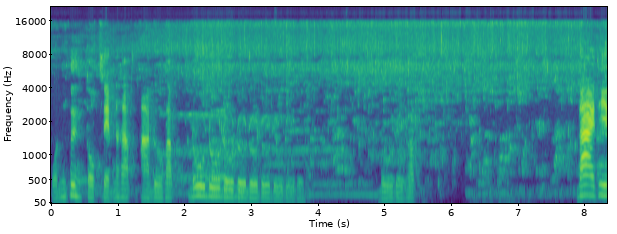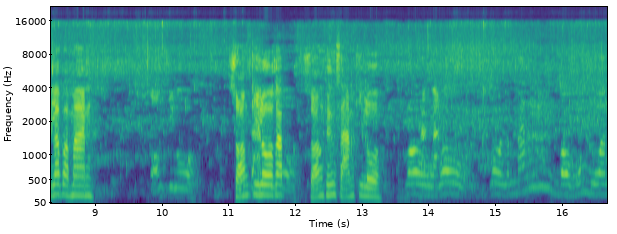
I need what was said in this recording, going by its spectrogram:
ฝนเพิ่งตกเสร็จนะครับอ่าดูครับ ดูดูดูดูดูดูดูดูดูดูดูครับ ได้ทีละประมาณสองกิโล สองกิโลครับสองถึงสามกิโลเบาวว่าเบาน้ำนั้นเบาหัวมวน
